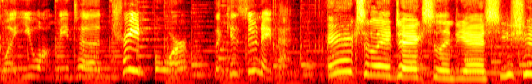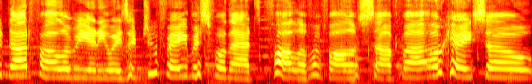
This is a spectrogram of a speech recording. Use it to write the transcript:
what you want me to trade for the Kitsune pet. Excellent, excellent. Yes, you should not follow me anyways. I'm too famous for that follow for follow stuff. Uh, okay, so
